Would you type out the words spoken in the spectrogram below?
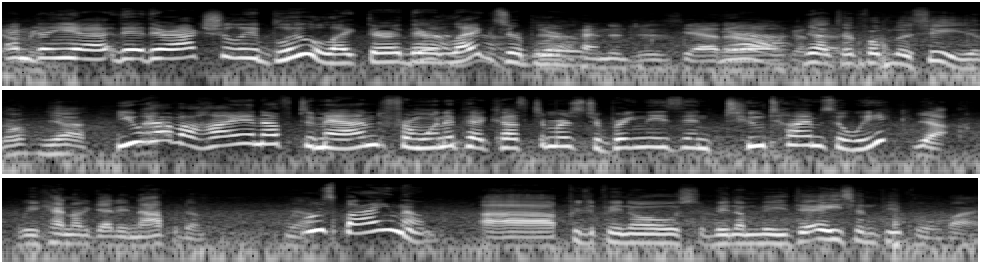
and they uh, they're, they're actually blue, like their their Yeah, legs yeah. are blue. Their appendages, yeah, they're Yeah. all got Yeah, they're from the sea. You know. Yeah. You have a high enough demand from Winnipeg customers to bring these in two times a week. Yeah. We cannot get enough of them. Yeah. Who's buying them? Uh, Filipinos, Vietnamese, the Asian people buy.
